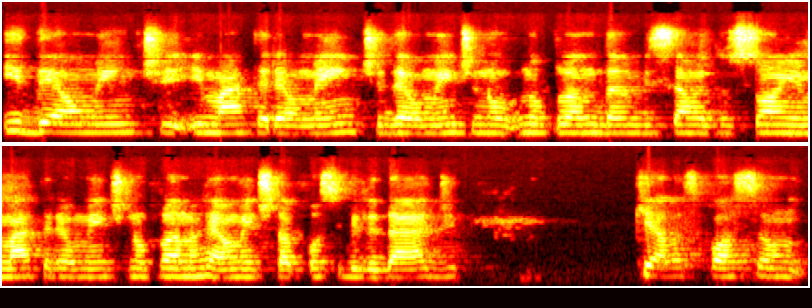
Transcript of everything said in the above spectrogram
idealmente e materialmente, idealmente no, no, plano da ambição e do sonho, e materialmente no plano realmente da possibilidade, que elas possam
